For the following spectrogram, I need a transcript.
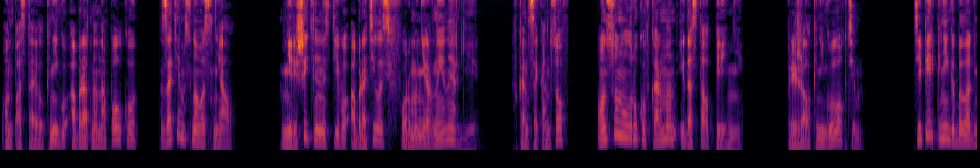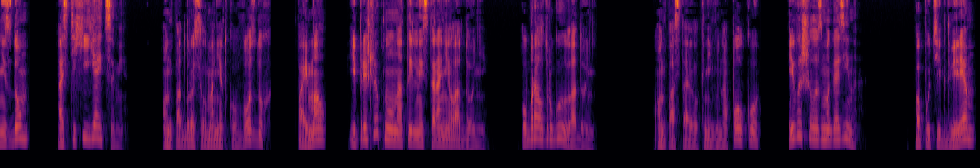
Он поставил книгу обратно на полку, затем снова снял. Нерешительность его обратилась в форму нервной энергии. В конце концов, он сунул руку в карман и достал пенни прижал книгу локтем. Теперь книга была гнездом, а стихи яйцами. Он подбросил монетку в воздух, поймал и пришлепнул на тыльной стороне ладони. Убрал другую ладонь. Он поставил книгу на полку и вышел из магазина. По пути к дверям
